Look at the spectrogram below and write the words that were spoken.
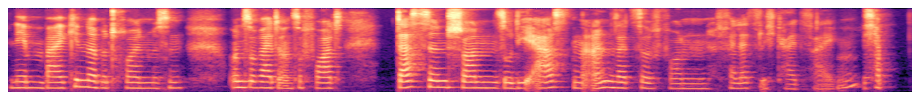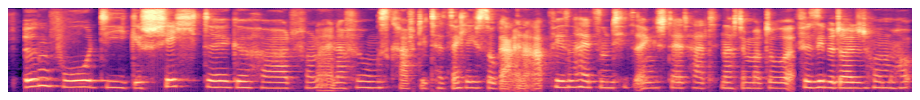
nebenbei Kinder betreuen müssen und so weiter und so fort das sind schon so die ersten Ansätze von Verletzlichkeit zeigen. Ich habe irgendwo die Geschichte gehört von einer Führungskraft, die tatsächlich sogar eine Abwesenheitsnotiz eingestellt hat, nach dem Motto, für sie bedeutet Home,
